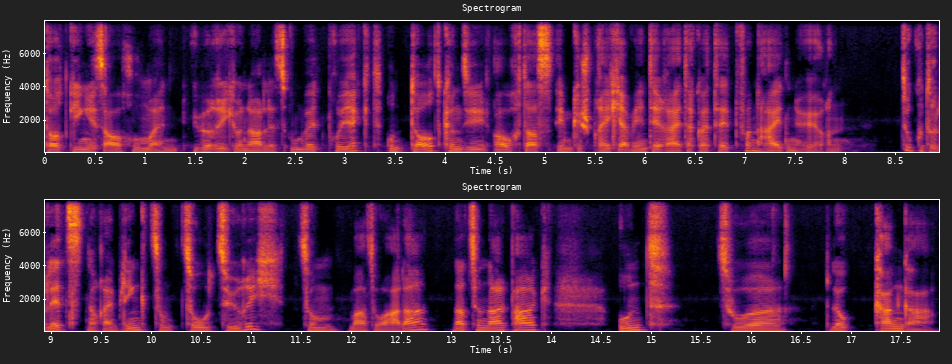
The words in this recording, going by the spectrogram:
Dort ging es auch um ein überregionales Umweltprojekt und dort können Sie auch das im Gespräch erwähnte Reiterquartett von Haydn hören. Zu guter Letzt noch ein Link zum Zoo Zürich, zum Masuala Nationalpark und zur Lokanga,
